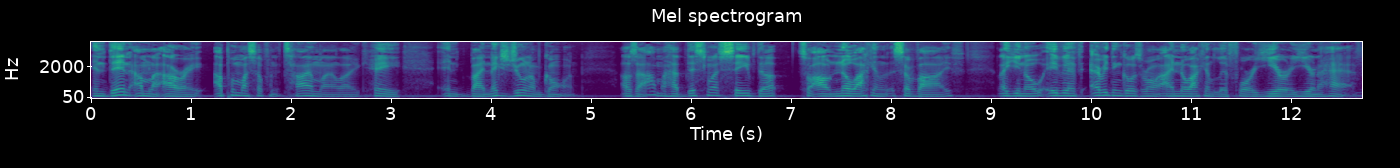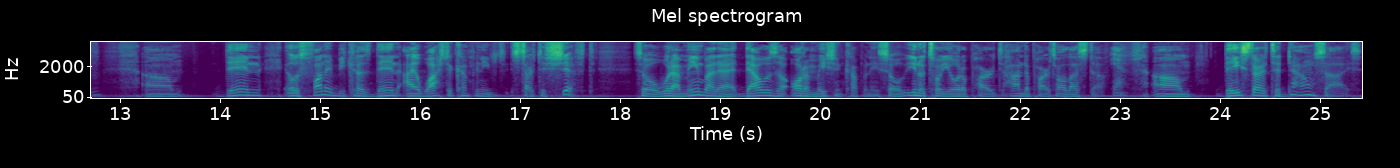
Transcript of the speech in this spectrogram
and then I'm like, all right, I put myself on a timeline like, hey, and by next June I'm gone. I was like, I'm gonna have this much saved up, so I'll know I can survive. Like you know, even if everything goes wrong, I know I can live for a year and a year and a half. Mm-hmm. Um, then it was funny because then I watched the company start to shift. So what I mean by that, that was an automation company. So you know, Toyota parts, Honda parts, all that stuff. Yeah. Um, they started to downsize.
